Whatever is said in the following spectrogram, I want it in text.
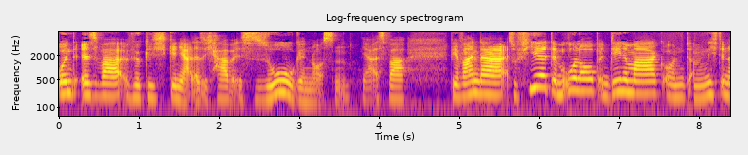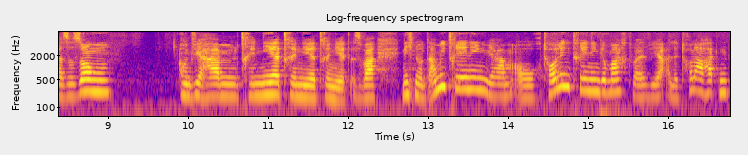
Und es war wirklich genial. Also ich habe es so genossen. Ja, es war, wir waren da zu viert im Urlaub in Dänemark und ähm, nicht in der Saison. Und wir haben trainiert, trainiert, trainiert. Es war nicht nur Dummy-Training, wir haben auch Tolling-Training gemacht, weil wir alle Toller hatten.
